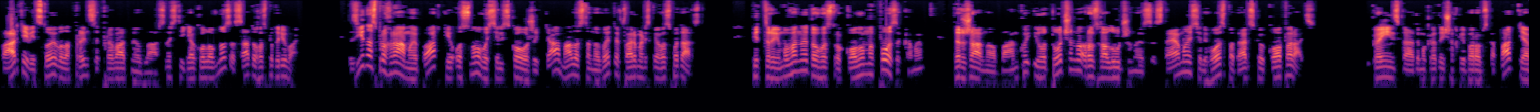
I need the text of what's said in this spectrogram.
Партія відстоювала принцип приватної власності як головну засаду господарювання. Згідно з програмою партії, основу сільського життя мало становити фермерське господарство, підтримуване довгостроковими позиками Державного банку і оточено розгалудженою системою сільгосподарської кооперації. Українська демократична хліборобська партія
